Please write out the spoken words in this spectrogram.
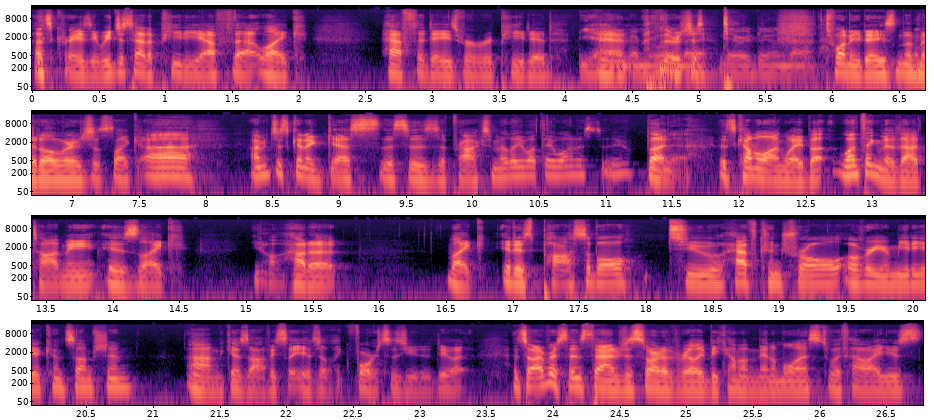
That's crazy. We just had a PDF that like half the days were repeated. Yeah, I and there was they, just they were doing that. 20 days in the middle where it's just like, uh, I'm just going to guess this is approximately what they want us to do. But Yeah. it's come a long way. But one thing that that taught me is like, you know, how to, like, it is possible to have control over your media consumption um, because obviously it like forces you to do it. And so ever since then, I've just sort of really become a minimalist with how I use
